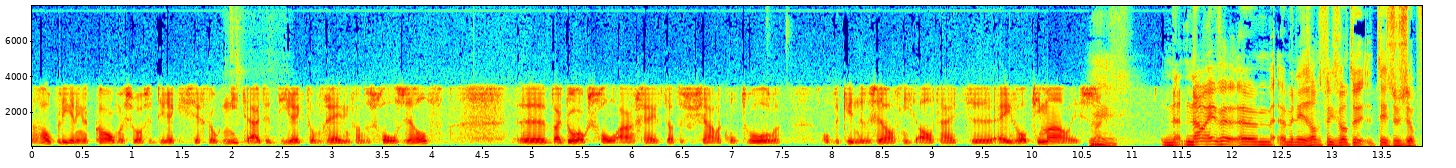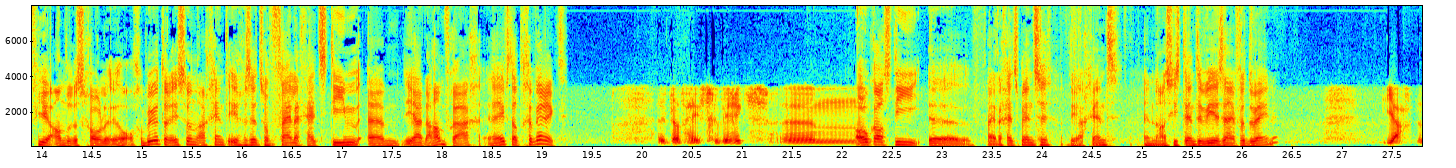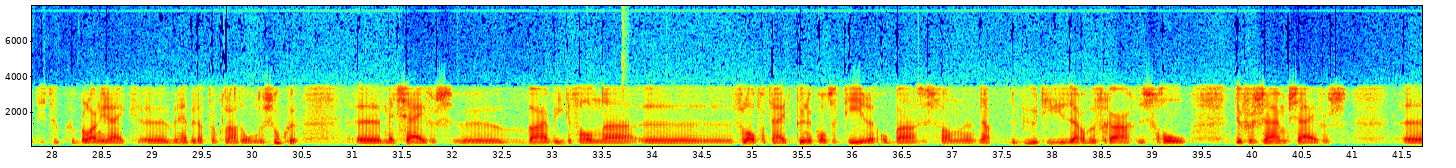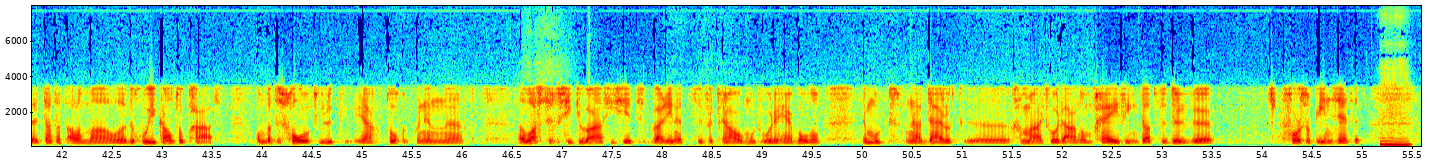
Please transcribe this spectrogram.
een hoop leerlingen komen, zoals de directie zegt, ook niet uit de directe omgeving van de school zelf. waardoor ook school aangeeft dat de sociale controle op de kinderen zelf niet altijd even optimaal is. Nou even, um, meneer Zandvliet, want het is dus op vier andere scholen al gebeurd. Er is zo'n agent ingezet, zo'n veiligheidsteam. Um, ja, de hamvraag, heeft dat gewerkt? Uh, dat heeft gewerkt. Um... Ook als die uh, veiligheidsmensen, die agent en assistenten weer zijn verdwenen? Ja, dat is natuurlijk belangrijk. Uh, we hebben dat ook laten onderzoeken met cijfers. waar we in ieder geval na verloop van tijd kunnen constateren op basis van nou, de buurt die daarop bevragen, de school, de verzuimcijfers. Uh, dat het allemaal uh, de goede kant op gaat. Omdat de school natuurlijk ja, toch ook in een, uh, een lastige situatie zit... waarin het vertrouwen moet worden herwonnen. Er moet nou, duidelijk gemaakt worden aan de omgeving... dat we er fors op inzetten. Mm.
